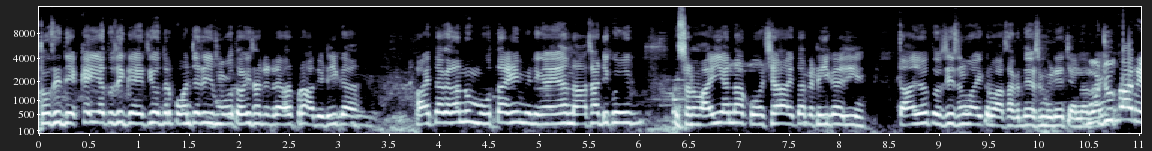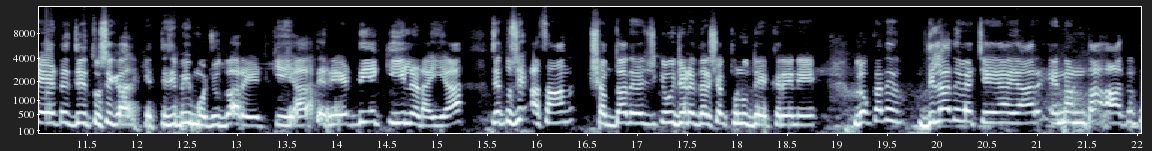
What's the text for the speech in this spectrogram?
ਤੁਸੀਂ ਦੇਖਿਆ ਹੀ ਆ ਤੁਸੀਂ ਗਏ ਸੀ ਉਧਰ ਪਹੁੰਚੇ ਸੀ ਮੌਤ ਹੋਈ ਸਾਡੇ ਡਰਾਈਵਰ ਭਰਾ ਦੀ ਠੀਕ ਆ? ਅੱਜ ਤੱਕ ਸਾਨੂੰ ਮੌਤਾਂ ਹੀ ਮਿਲੀਆਂ ਆ। ਨਾ ਸਾਡੀ ਕੋਈ ਸੁਣਵਾਈ ਆ ਨਾ ਕੁਛ ਆ ਅਜੇ ਤੱਕ ਠੀਕ ਆ ਜੀ। ਤਾਂ ਜੋ ਤੁਸੀਂ ਸੁਣਵਾਈ ਕਰਵਾ ਸਕਦੇ ਹੋ ਇਸ ਮੀਡੀਆ ਚੈਨਲ ਮੌਜੂਦਾ ਰੇਟ ਜੇ ਤੁਸੀਂ ਗੱਲ ਕੀਤੀ ਸੀ ਵੀ ਮੌਜੂਦਾ ਰੇਟ ਕੀ ਆ ਤੇ ਰੇਟ ਦੀ ਇਹ ਕੀ ਲੜਾਈ ਆ? ਜੇ ਤੁਸੀਂ ਆਸਾਨ ਸ਼ਬਦਾਂ ਦੇ ਵਿੱਚ ਕਿਉਂ ਜਿਹੜੇ ਦਰਸ਼ਕ ਤੁਹਾਨੂੰ ਦੇਖ ਰਹੇ ਨੇ ਲੋਕਾਂ ਦੇ ਦਿਲਾਂ ਦੇ ਵਿੱਚ ਇਹ ਆ ਯਾਰ ਇਹਨਾਂ ਨੂੰ ਤਾਂ ਆਦਤ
